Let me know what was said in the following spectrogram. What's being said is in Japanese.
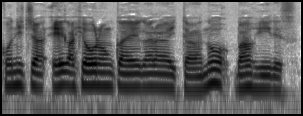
こんにちは。映画評論家、映画ライターのバフィーです。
